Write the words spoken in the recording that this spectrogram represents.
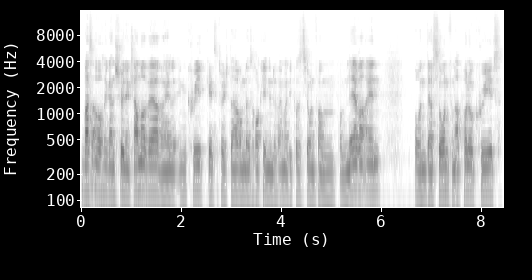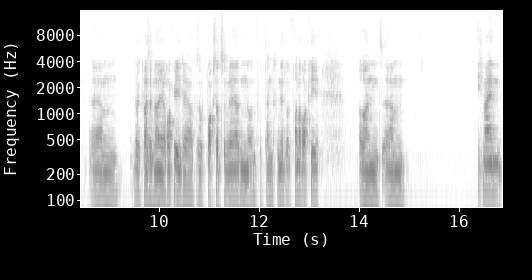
was auch eine ganz schöne Klammer wäre, weil in Creed geht es natürlich darum, dass Rocky nimmt auf einmal die Position vom, vom Lehrer ein und der Sohn von Apollo Creed ähm, wird quasi der neue Rocky, der versucht Boxer zu werden und dann trainiert wird von Rocky. Und ähm, ich meine,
